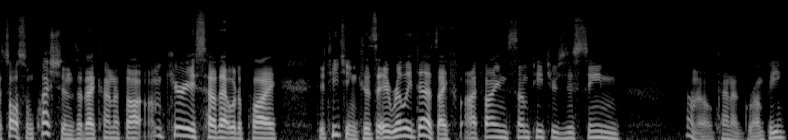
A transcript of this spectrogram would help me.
I saw some questions that I kind of thought I'm curious how that would apply to teaching because it really does. I, f- I find some teachers just seem I don't know kind of grumpy,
